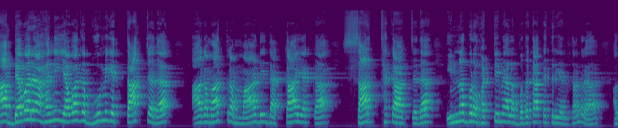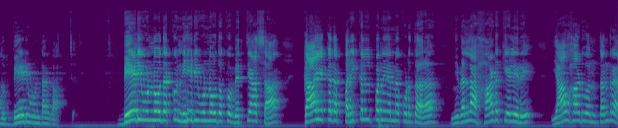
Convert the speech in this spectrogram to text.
ಆ ಬೆವರ ಹನಿ ಯಾವಾಗ ಭೂಮಿಗೆ ತಾಕ್ತದ ಆಗ ಮಾತ್ರ ಮಾಡಿದ ಕಾಯಕ ಸಾರ್ಥಕ ಆಗ್ತದ. ಇನ್ನೊಬ್ಬರು ಹೊಟ್ಟಿ ಮೇಲೆ ಬದುಕಾಕತ್ರಿ ಅಂತಂದ್ರೆ ಅದು ಬೇಡಿ ಉಂಡಂಗೆ ಆಗ್ತದೆ ಬೇಡಿ ಉಣ್ಣುವುದಕ್ಕೂ ನೀಡಿ ಉಣ್ಣುವುದಕ್ಕೂ ವ್ಯತ್ಯಾಸ ಕಾಯಕದ ಪರಿಕಲ್ಪನೆಯನ್ನು ಕೊಡ್ತಾರ. ನೀವೆಲ್ಲ ಹಾಡು ಕೇಳಿರಿ. ಯಾವ ಹಾಡು ಅಂತಂದ್ರೆ,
